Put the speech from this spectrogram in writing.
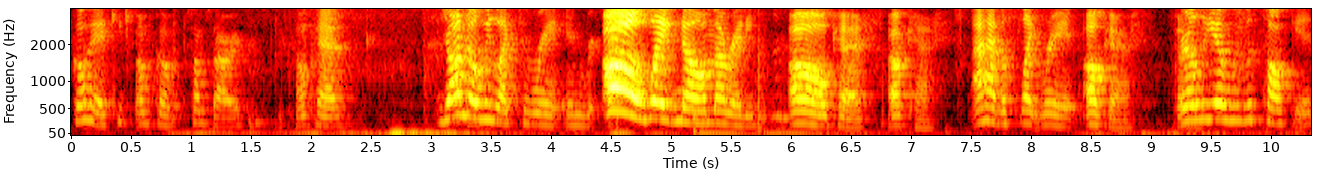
Go ahead. Keep. I'm. Com- I'm sorry. Okay. Y'all know we like to rant and. Ra- oh wait, no, I'm not ready. Oh, okay. Okay. I have a slight rant. Okay. Go ahead. Earlier we was talking.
